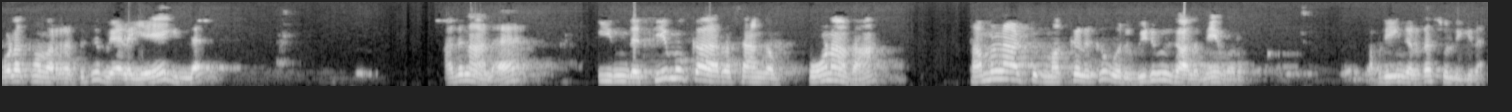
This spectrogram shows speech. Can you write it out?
புழக்கம் வர்றதுக்கு வேலையே இல்லை. அதனால் இந்த திமுக அரசாங்கம் போனாதான் தமிழ்நாட்டு மக்களுக்கு ஒரு விடுவு காலமே வரும். அப்படிங்கிறத சொல்லிக்கிறேன்.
